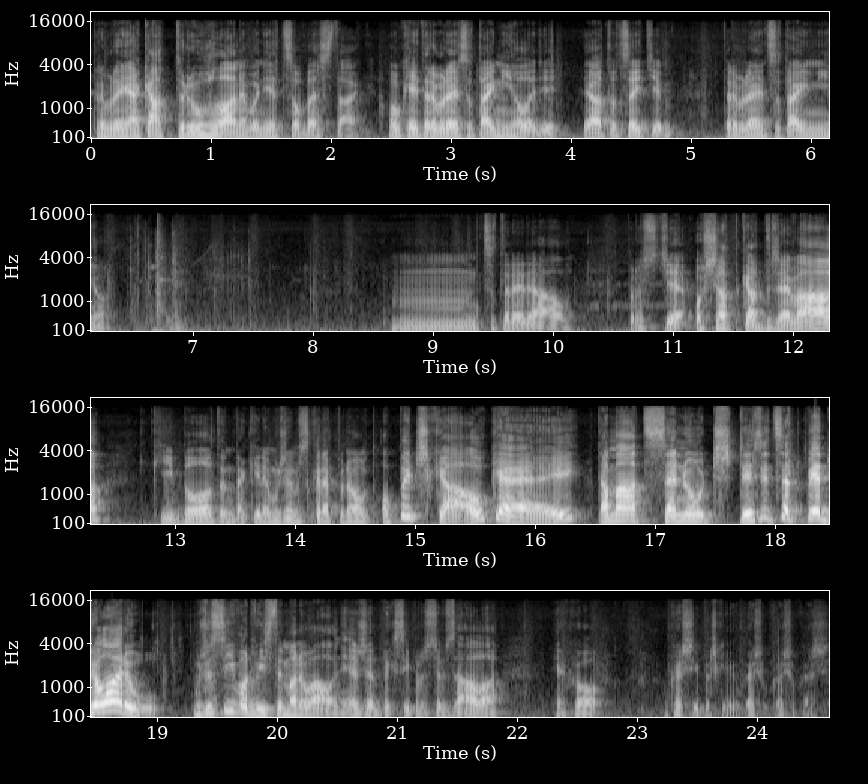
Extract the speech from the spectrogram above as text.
Tady bude nějaká truhla nebo něco bez tak. OK, tady bude něco tajného lidi. Já to cítím. Tady bude něco tajného. Hmm, co tady dál? Prostě ošatka dřeva. Kýbl, ten taky nemůžeme skrepnout. Opička, OK. Ta má cenu 45 dolarů. Můžu si ji odvíst manuálně, že bych si ji prostě vzal a jako... Ukaž si, počkej, ukaž, ukaž, ukaž.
